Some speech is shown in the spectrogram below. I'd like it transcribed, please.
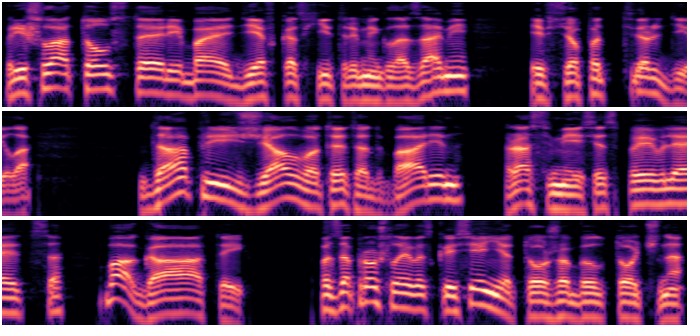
Пришла толстая рябая девка с хитрыми глазами и все подтвердила. Да, приезжал вот этот барин, раз в месяц появляется, богатый. Позапрошлое воскресенье тоже был точно,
